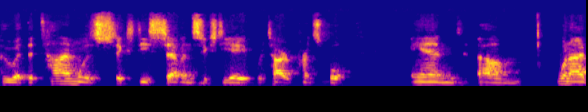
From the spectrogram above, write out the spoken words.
who at the time was 67, 68, retired principal. And um, when I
